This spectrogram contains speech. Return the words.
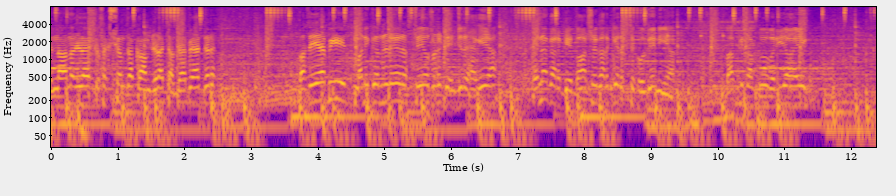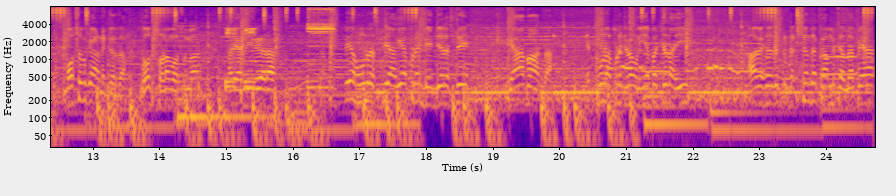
ਤੇ ਨਾਲ ਨਾਲ ਜਿਹੜਾ ਕੰਸਟਰਕਸ਼ਨ ਦਾ ਕੰਮ ਜਿਹੜਾ ਚੱਲਦਾ ਪਿਆ ਇੱਧਰ, ਬਸ ਇਹ ਆ ਵੀ ਮਨੀਕਰਨ ਜਿਹੜੇ ਰਸਤੇ ਆ, ਉਹ ਥੋੜੇ ਡੇਂਜਰ ਹੈਗੇ ਆ। ਇਹਨਾਂ ਕਰਕੇ, ਬਾਰਿਸ਼ ਕਰਕੇ ਰਸਤੇ ਖੁੱਲਦੇ ਨਹੀਂ ਆ। ਬਾਕੀ ਸਭ ਤੋਂ ਵਧੀਆ ਇਹ ਮੌਸਮ ਘੈਂਟ ਇੱਧਰ ਦਾ। ਬਹੁਤ ਸੋਹਣਾ ਮੌਸਮ ਆ, ਹਰਿਆਲੀ ਵਗੈਰਾ। ਇਹ ਹੁਣ ਰਸਤੇ ਆ ਗਏ ਆਪਣੇ ਡੇਂਜਰ ਰਸਤੇ। ਕਿਆ ਬਾਤ ਆ। ਇੱਥੋਂ ਹੁਣ ਆਪਣੇ ਚੜਾਉਣੀ ਆ ਆਪਾਂ ਚੜਾਈ ਆ ਵੇਖੋ ਤੇ ਕੰਸਟਰਕਸ਼ਨ ਦਾ ਕੰਮ ਚੱਲਦਾ ਪਿਆ।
